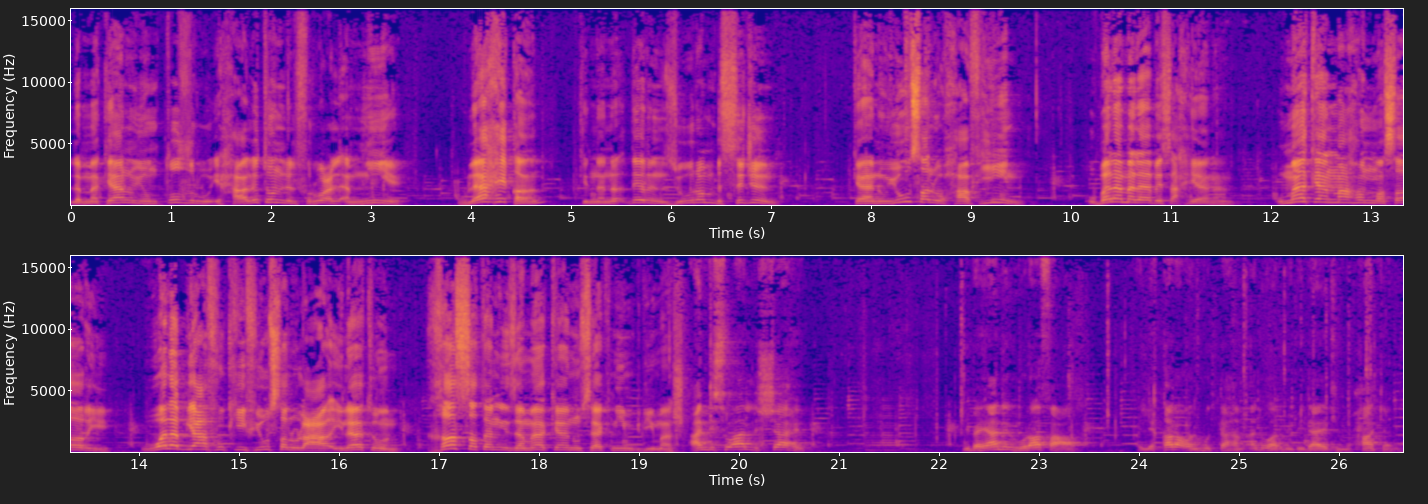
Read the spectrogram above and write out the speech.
لما كانوا ينتظروا إحالتهم للفروع الأمنية. ولاحقا كنا نقدر نزورهم بالسجن. كانوا يوصلوا حافيين وبلا ملابس أحيانا وما كان معهم مصاري ولا بيعرفوا كيف يوصلوا لعائلاتهم خاصة إذا ما كانوا ساكنين بدمشق. عندي سؤال للشاهد. ببيان المرافعة اللي قرأه المتهم أنور ببداية المحاكمة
